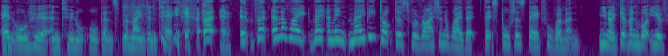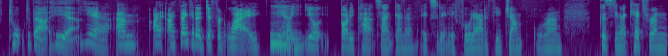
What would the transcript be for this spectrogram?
and mm. all her internal organs remained intact. yeah. But, yeah. but in a way, I mean, maybe doctors were right in a way that, that sport is bad for women you know, given what you've talked about here. Yeah, um, I, I, think in a different way. Mm. You know, mm. your body parts aren't going to accidentally fall out if you jump or run. Because, you know, Kathrine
